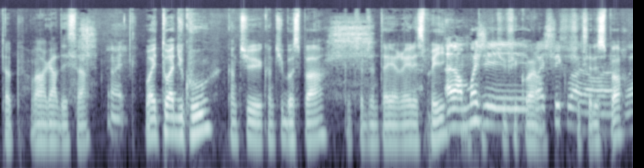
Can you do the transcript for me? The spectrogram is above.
top, on va regarder ça. Bon, et toi, du coup, quand tu, quand tu bosses pas, quand tu as besoin de t'aérer l'esprit Alors, moi, j'ai. Tu fais quoi Je fais quoi C'est le sport? ouais,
